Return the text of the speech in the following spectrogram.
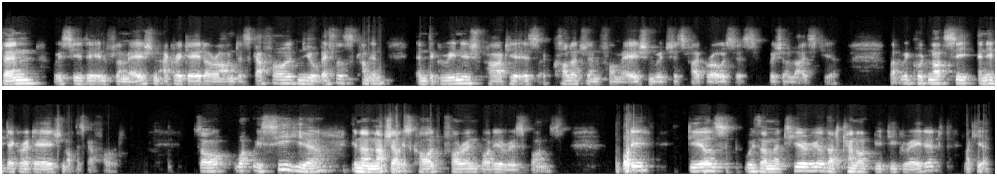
Then we see the inflammation aggregate around the scaffold. New vessels come in and the greenish part here is a collagen formation, which is fibrosis visualized here. But we could not see any degradation of the scaffold. So what we see here in a nutshell is called foreign body response. The body deals with a material that cannot be degraded, like here,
